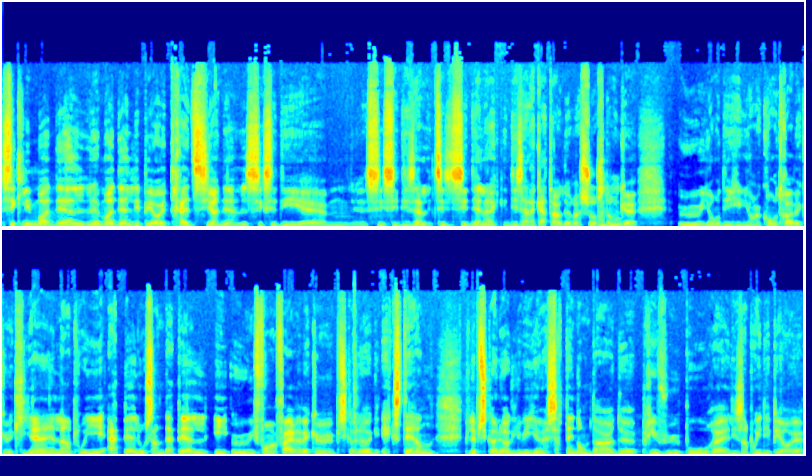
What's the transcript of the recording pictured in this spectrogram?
c'est que les modèles, le modèle des PAE traditionnels, c'est que c'est des, euh, c'est, des, des, alloc- des allocateurs de ressources. Mhm. Donc, euh, eux, ils ont, des, ils ont un contrat avec un client, l'employé appelle au centre d'appel et eux, ils font affaire avec un psychologue externe. Puis le psychologue, lui, il a un certain nombre d'heures de prévues pour euh, les employés des PAE.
